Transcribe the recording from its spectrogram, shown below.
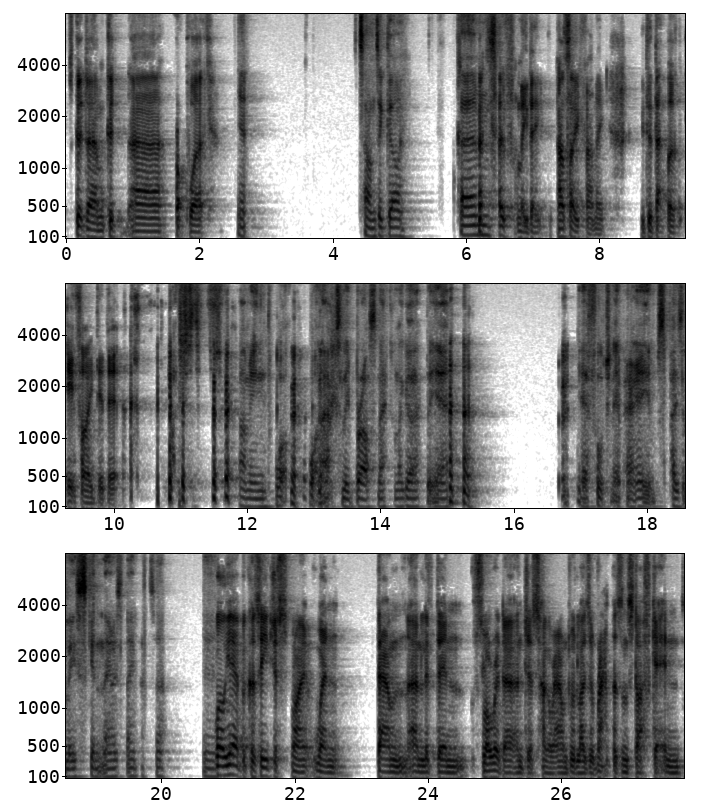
It's good um good uh prop work. Yeah, talented guy. Um, so funny, dude. That's so funny. We did that book if I did it. just- I mean, what what an absolute brass neck on the guy. But yeah, yeah. Fortunately, apparently, supposedly skint now, isn't he? But uh, yeah. well, yeah, because he just like went down and lived in Florida and just hung around with loads of rappers and stuff, getting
